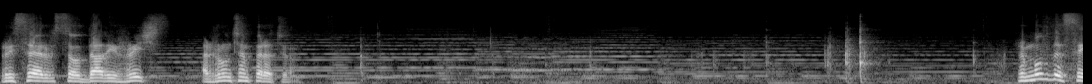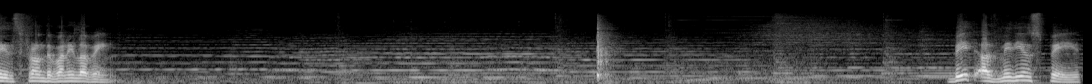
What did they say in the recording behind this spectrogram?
Reserve so that it reaches a room temperature. Remove the seeds from the vanilla bean. Beat at medium speed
